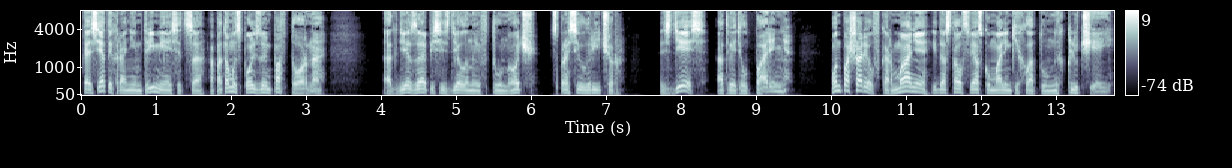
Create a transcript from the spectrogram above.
Кассеты храним три месяца, а потом используем повторно». «А где записи, сделанные в ту ночь?» — спросил Ричард. «Здесь», — ответил парень. Он пошарил в кармане и достал связку маленьких латунных ключей.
